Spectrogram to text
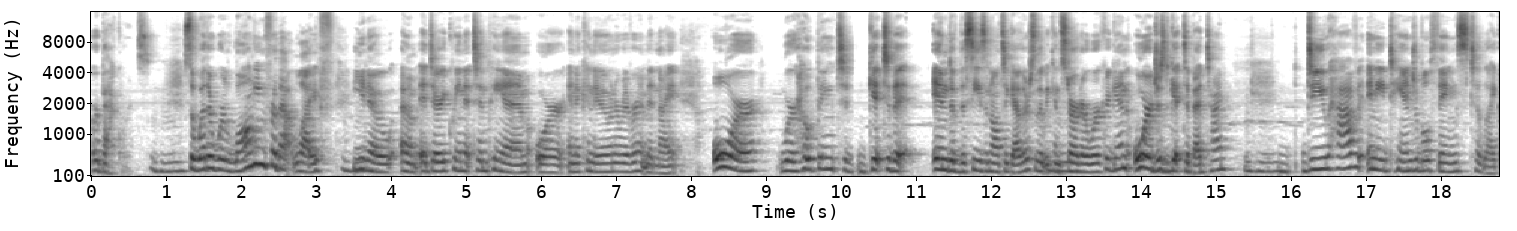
or backwards. Mm-hmm. So whether we're longing for that life, mm-hmm. you know, um, at Dairy Queen at 10 p.m. or in a canoe in a river at midnight, or we're hoping to get to the end of the season altogether so that we can start mm-hmm. our work again, or just get to bedtime. Do you have any tangible things to like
